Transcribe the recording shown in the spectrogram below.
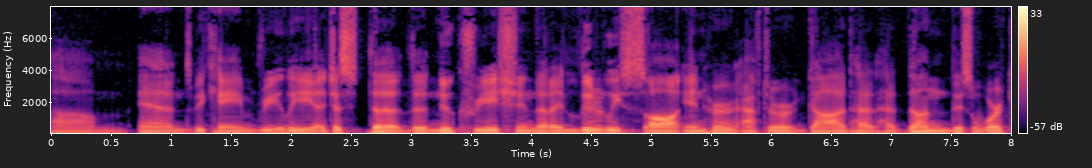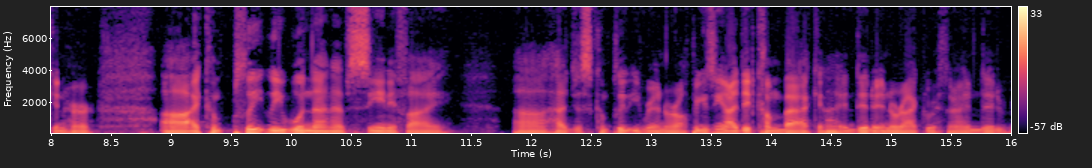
Um, and became really uh, just the, the new creation that I literally saw in her after God had, had done this work in her. Uh, I completely would not have seen if I uh, had just completely written her off because you know I did come back and I did interact with her and I did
